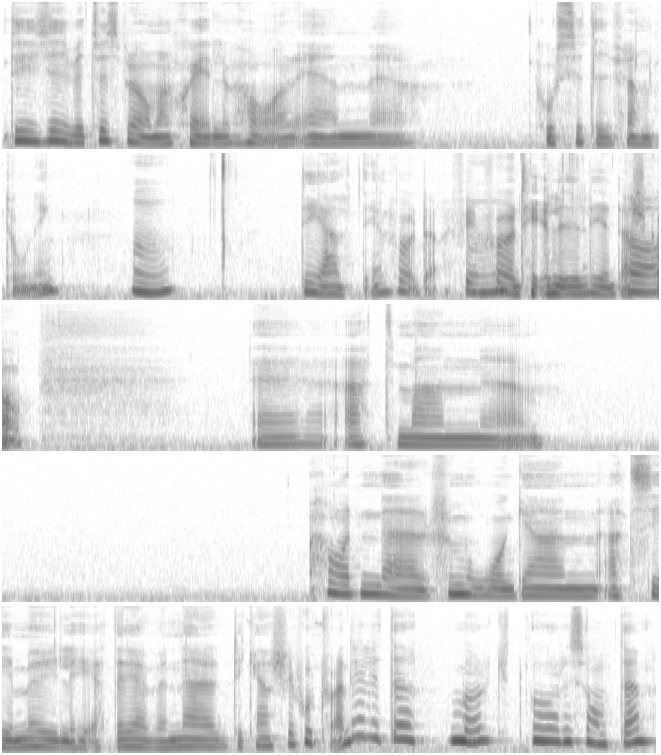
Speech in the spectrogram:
Det är givetvis bra om man själv har en eh, positiv framtoning. Mm. Är alltid en fördel, en Mm. fördel i ledarskap. Eh, att man eh, har den där förmågan att se möjligheter även när det kanske fortfarande är lite mörkt på horisonten.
